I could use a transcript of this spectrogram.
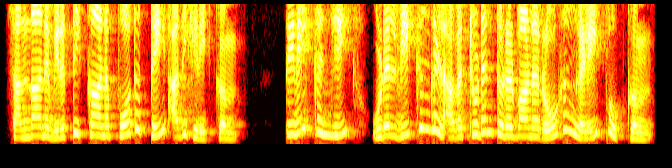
சந்தான விருத்திக்கான போதத்தை அதிகரிக்கும். திணைக்கஞ்சி உடல் வீக்கங்கள் அவற்றுடன் தொடர்பான ரோகங்களை போக்கும்.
